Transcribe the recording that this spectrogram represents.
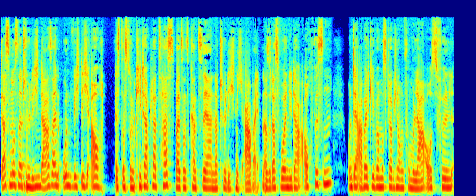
Das muss natürlich Mhm. da sein und wichtig auch ist, dass du einen Kita-Platz hast, weil sonst kannst du ja natürlich nicht arbeiten. Also das wollen die da auch wissen. Und der Arbeitgeber muss, glaube ich, noch ein Formular ausfüllen,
